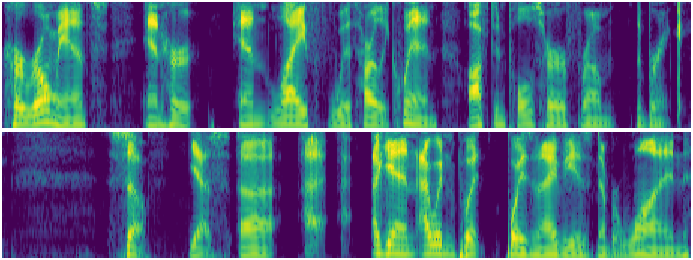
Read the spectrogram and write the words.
her, her romance and her and life with Harley Quinn often pulls her from the brink. So, yes, uh, I, I- again, I wouldn't put Poison Ivy is number one,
